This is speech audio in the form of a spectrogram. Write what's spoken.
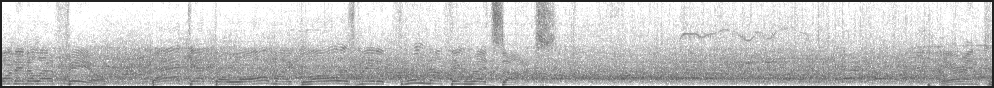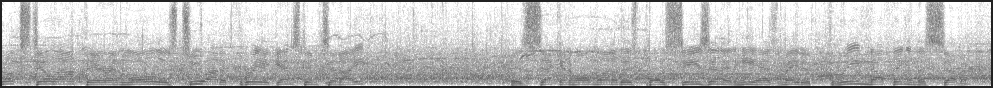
one into left field. Back at the wall. Mike Lowell has made it 3-0 Red Sox. Aaron Cook still out there, and Lowell is two out of three against him tonight. His second home run of this postseason, and he has made it 3-0 in the seventh.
